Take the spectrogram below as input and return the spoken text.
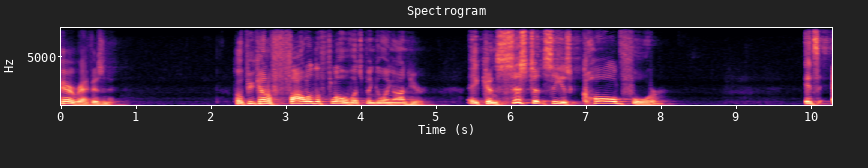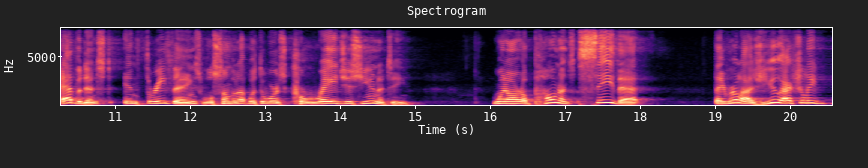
paragraph, isn't it? Hope you kind of follow the flow of what's been going on here a consistency is called for. It's evidenced in three things. We'll sum it up with the words courageous unity. When our opponents see that, they realize you actually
